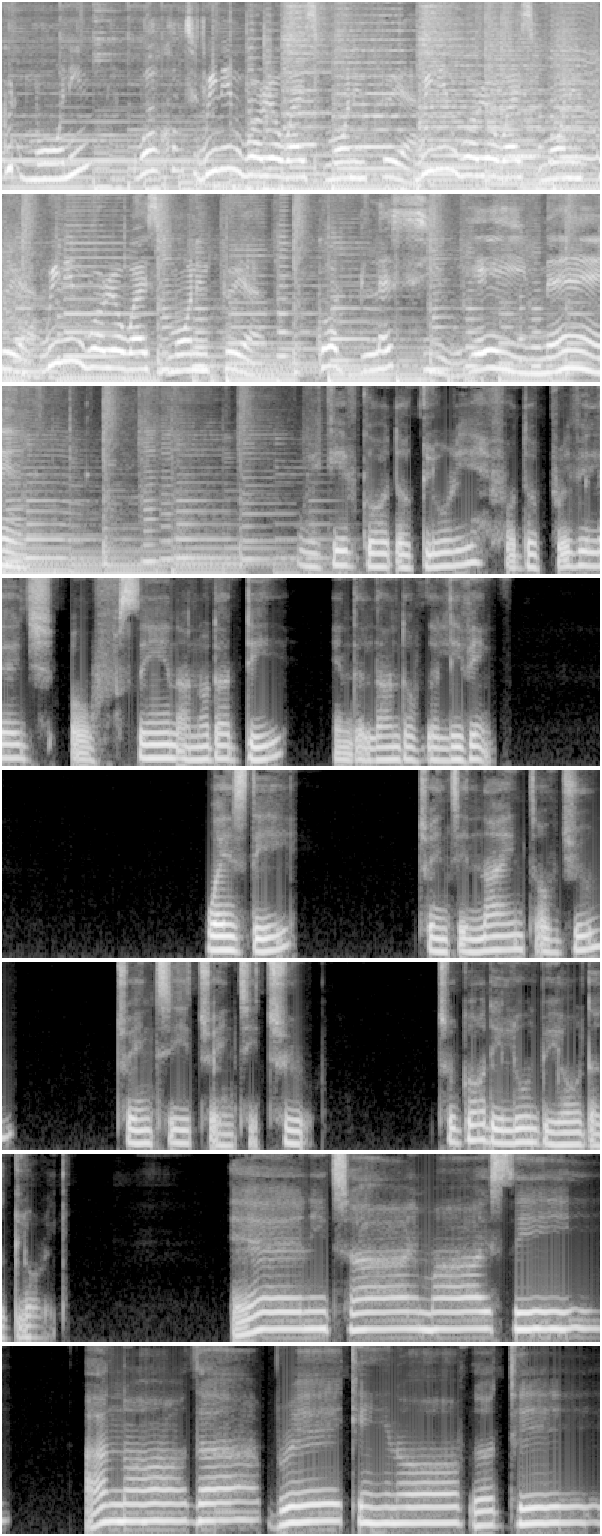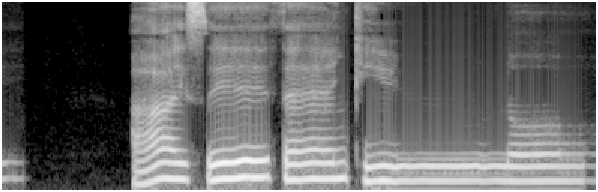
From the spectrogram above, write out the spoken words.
Good morning. Welcome to Winning Warrior Wise Morning Prayer. Winning Warrior Wise Morning Prayer. Winning Warrior Wise Morning Prayer. God bless you. Amen. We give God a glory for the privilege of seeing another day in the land of the living. Wednesday, 29th of June, 2022. To God alone be all the glory. Anytime I see another breaking of the day, I say thank you, Lord.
